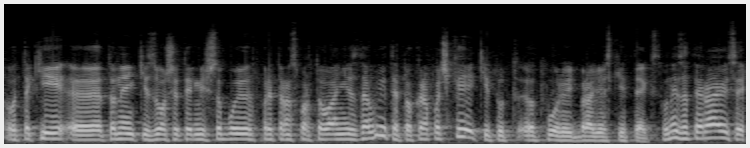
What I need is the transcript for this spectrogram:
от такі е, тоненькі зошити між собою при транспортуванні здавити, то крапочки, які тут утворюють бралівський текст, вони затираються.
